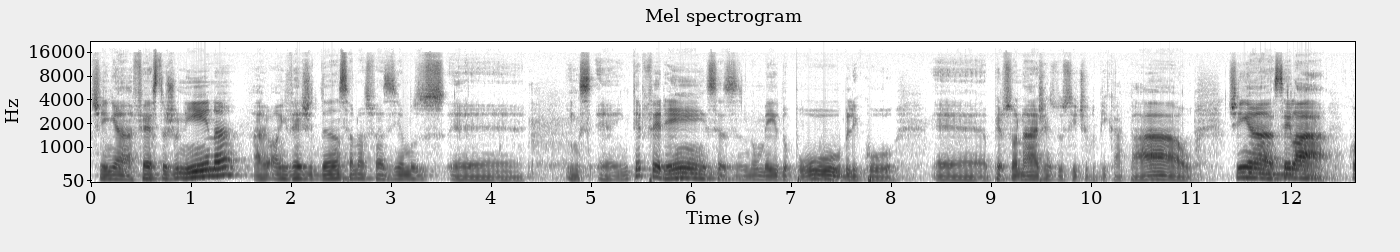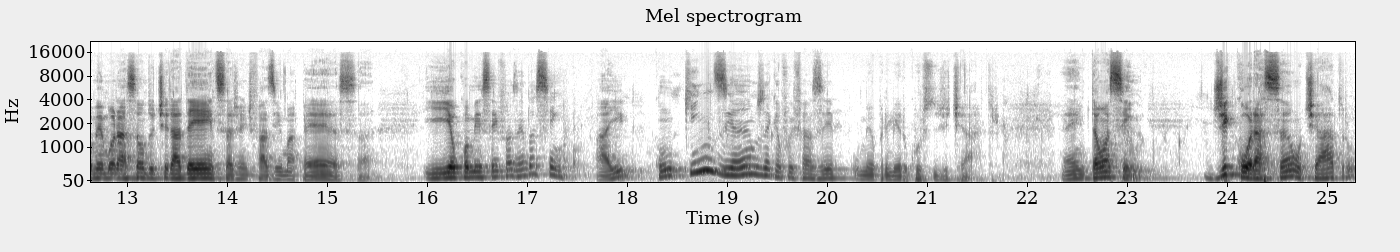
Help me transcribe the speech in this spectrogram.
Tinha festa junina, a- ao invés de dança, nós fazíamos é, é, interferências no meio do público, é, personagens do sítio do Pica-Pau. Tinha, sei lá, comemoração do Tiradentes, a gente fazia uma peça. E eu comecei fazendo assim. Aí, com 15 anos, é que eu fui fazer o meu primeiro curso de teatro. É, então, assim, de coração, o teatro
